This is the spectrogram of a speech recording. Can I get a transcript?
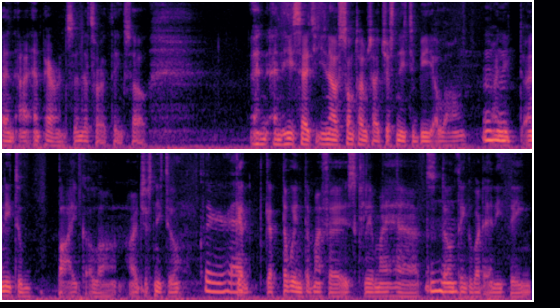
and uh, and parents and that sort of thing. So. And and he said, you know, sometimes I just need to be alone. I need I need to bike alone. I just need to Clear your head. get get the wind in my face, clear my head, mm-hmm. don't think about anything.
